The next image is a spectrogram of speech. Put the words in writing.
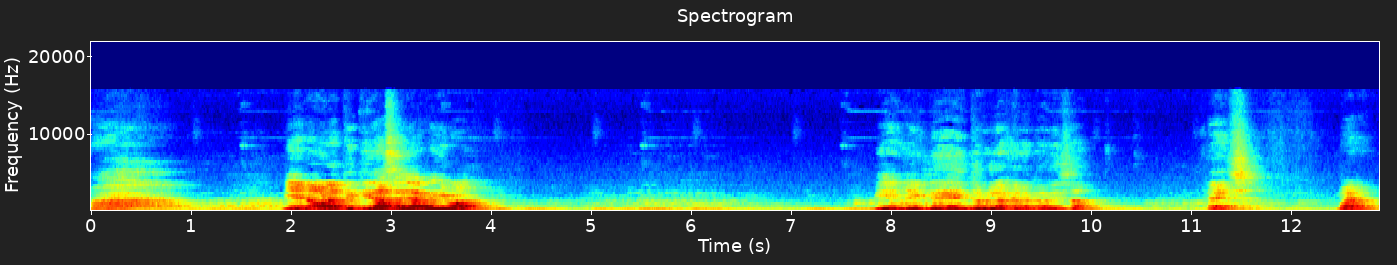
Ah. Bien, ahora te quedas allá arriba. Bien, y ahí lento, relaja la cabeza. Eso. Bueno.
